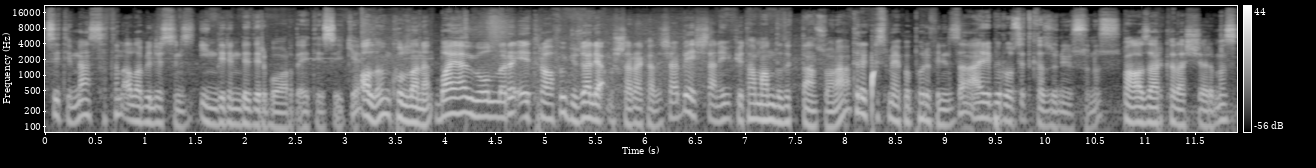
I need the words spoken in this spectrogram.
Steam'den satın alabilirsiniz. İndirimdedir bu arada ETS2. Alın kullanın. Bayağı yolları etrafı güzel yapmışlar arkadaşlar. 5 tane yükü tamamladıktan sonra Trackers Map'ı profilinizden ayrı bir rozet kazanıyorsunuz. Bazı arkadaşlarımız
